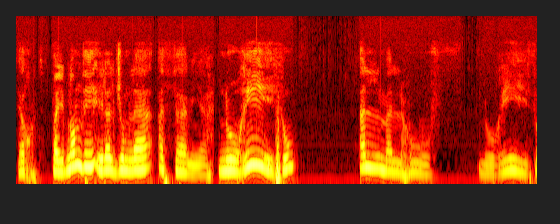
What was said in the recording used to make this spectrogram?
heel goed طيب نمضي إلى الجملة الثانية نغيث الملهوف نغيث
